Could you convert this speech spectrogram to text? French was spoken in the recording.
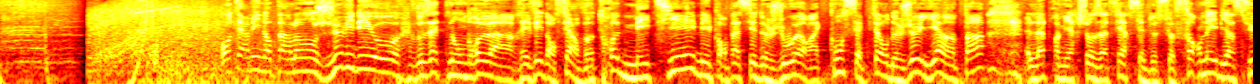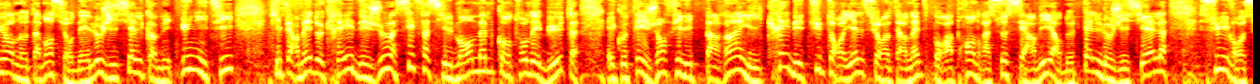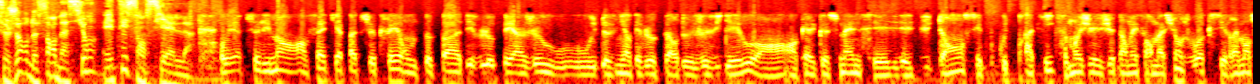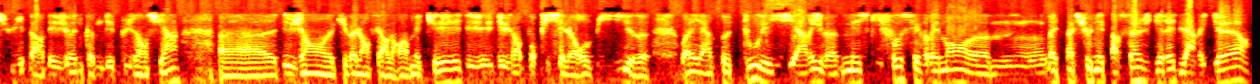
On termine en parlant jeux vidéo. Vous êtes nombreux à rêver d'en faire votre métier, mais pour passer de joueur à concepteur de jeux, il y a un pas. La première chose à faire, c'est de se former, bien sûr, notamment sur des logiciels comme Unity, qui permet de créer des jeux assez facilement, même quand on débute. Écoutez Jean-Philippe Parrain, il crée des tutoriels sur Internet pour apprendre à se servir de tels logiciels. Suivre ce genre de formation est essentiel. Oui, absolument. En fait, il n'y a pas de secret. On ne peut pas développer un jeu ou devenir développeur de jeu jeux vidéo en, quelques semaines, c'est du temps, c'est beaucoup de pratique. moi, j'ai dans mes formations, je vois que c'est vraiment suivi par des jeunes comme des plus anciens, euh, des gens qui veulent en faire leur métier, des, gens pour qui c'est leur hobby. Euh, voilà, il y a un peu de tout et ils y arrivent. Mais ce qu'il faut, c'est vraiment euh, être passionné par ça, je dirais, de la rigueur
